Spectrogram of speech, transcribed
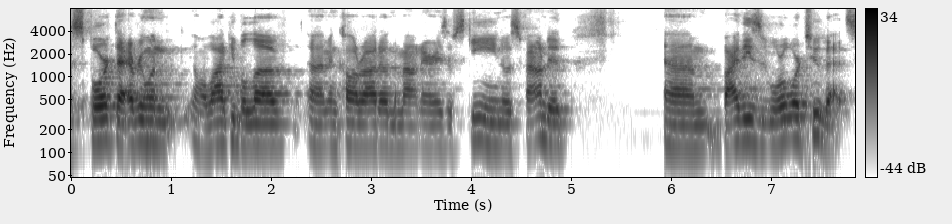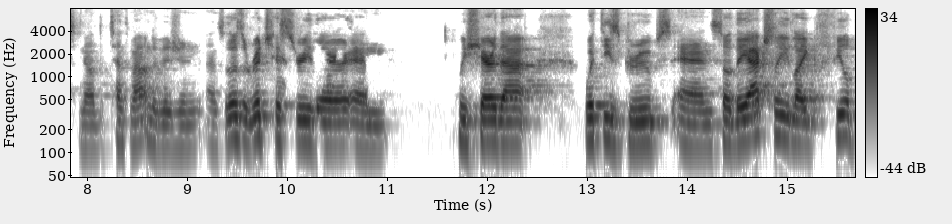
sport that everyone, you know, a lot of people love um, in Colorado in the mountain areas of skiing. Was founded um, by these World War II vets, you know, the 10th Mountain Division, and so there's a rich history there, and we share that with these groups and so they actually like feel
